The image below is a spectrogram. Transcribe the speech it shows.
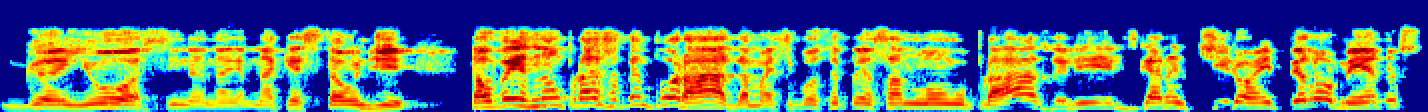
ganhou assim na, na questão de talvez não para essa temporada, mas se você pensar no longo prazo, ele, eles garantiram aí pelo menos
